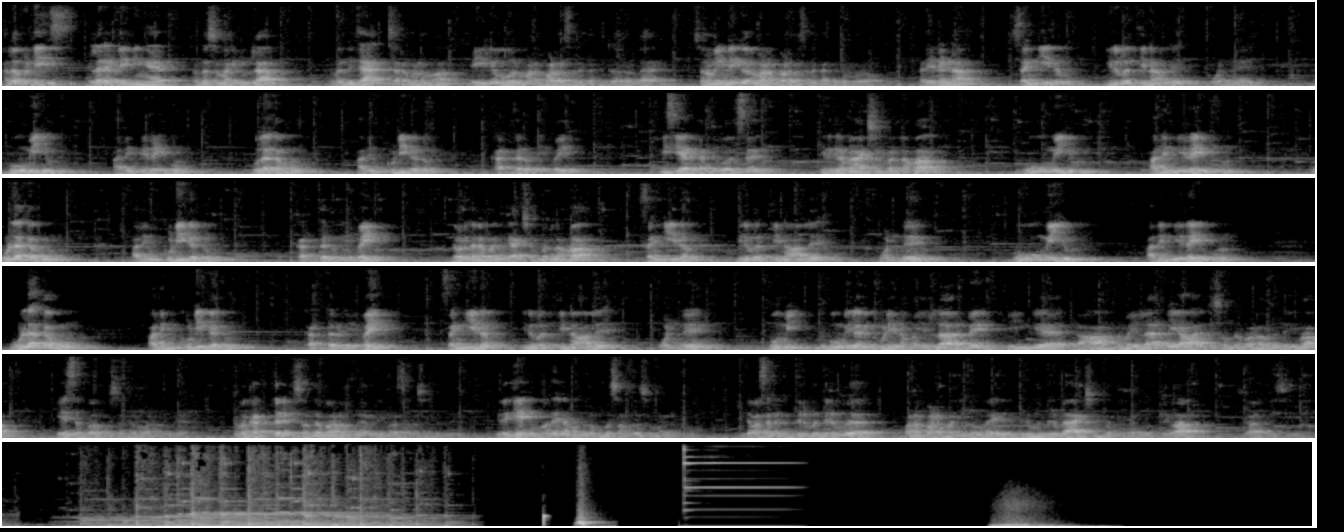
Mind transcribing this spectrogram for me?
Hello குட்டீஸ் எல்லாரும் எப்படி இருக்கீங்க? சந்தோஷமா இருக்கீங்களா? நம்ம இந்த ஜான் சார் மூலமா டெய்லி ஒவ்வொரு மனப்பாட வசனம் கத்துட்டு வரோம்ல. ஸோ நம்ம இன்னைக்கு ஒரு மனப்பாட வசனம் கத்துக்க போறோம். அது என்னன்னா சங்கீதம் இருபத்தி நாலு ஒன்று பூமியும் அதன் விரைவும் உலகமும் அதன் குடிகளும் கர்த்தருடையவை. ஈஸியா இருக்க அந்த வேர்ஸ் இதுக்கு நம்ம ஆக்ஷன் பண்ணலாமா? பூமியும் அதன் நிறைவும் உலகமும் அதன் குடிகளும் கர்த்தருடையவை. இன்னொரு தடவை அதுக்கு ஆக்ஷன் பண்ணலாமா? சங்கீதம் இருபத்தி நாலு ஒன்று பூமியும் அதன் நிறைவும் உலகமும் அதன் குடிகளும் கர்த்தருடையவை. சங்கீதம் இருபத்தி நாலு ஒன்று பூமி இந்த பூமியில இருக்கக்கூடிய நம்ம எல்லாருமே நீங்க நான் நம்ம எல்லாருமே யாருக்கு சொந்தமானவங்க தெரியுமா? ஏசப்பாவுக்கு சொந்தமானவங்க. நம்ம கர்த்தருக்கு சொந்தமானவங்க அப்படின்னு வசனம் சொல்லுது. இதை கேட்கும் போதே நமக்கு ரொம்ப சந்தோஷமா இருக்கும். இந்த வசனத்தை திரும்ப திரும்ப மனப்பாடம் பண்ணிக்கோங்க இதுக்கு திரும்ப திரும்ப ஆக்ஷன் பண்ணிக்கோங்க ஓகேவா காட் பிளஸ் யூ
